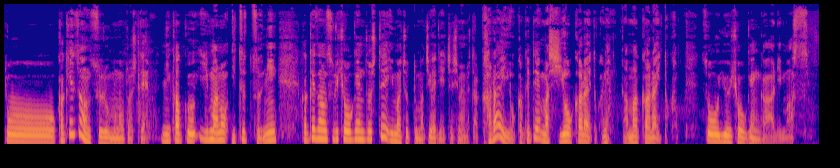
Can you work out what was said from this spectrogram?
と、掛け算するものとして、二角、今の5つに掛け算する表現として、今ちょっと間違えて言ってしまいました。辛いをかけて、まあ、塩辛いとかね、甘辛いとか、そういう表現があります。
